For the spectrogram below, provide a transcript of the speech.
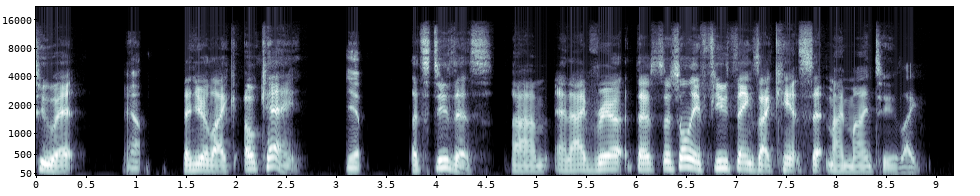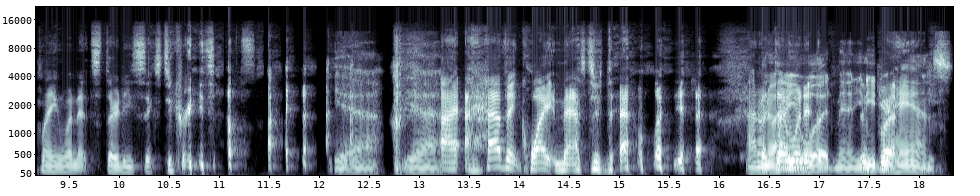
to it, Yep. then you're like, okay, Yep. let's do this. Um, and I've real there's there's only a few things I can't set my mind to, like playing when it's 36 degrees outside. Yeah, yeah. I, I haven't quite mastered that one yet. I don't but know how you it- would, man. You need your hands.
